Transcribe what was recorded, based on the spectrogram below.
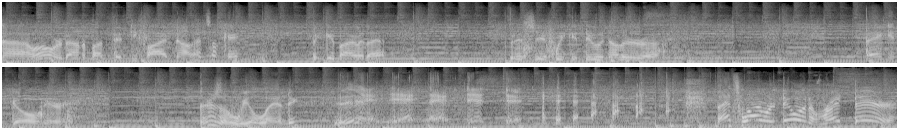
uh, well, we're down to about 55 now. That's okay. We can get by with that. We'll see if we can do another uh, bang and go here. There's a wheel landing. That's why we're doing them right there.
